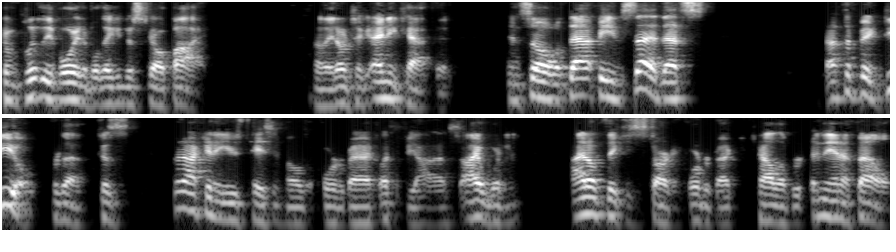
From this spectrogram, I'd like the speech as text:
completely voidable. They can just go buy. And they don't take any cap hit. And so with that being said, that's that's a big deal for them because they're not going to use Taysom Hill as a quarterback. Let's be honest. I wouldn't. I don't think he's a starting quarterback caliber in the NFL.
